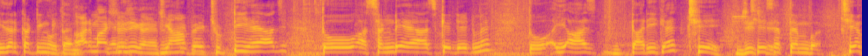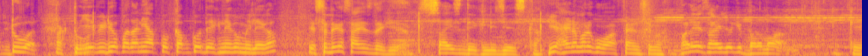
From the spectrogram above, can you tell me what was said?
इधर कटिंग होता है। आज मास्टर जी गए यहाँ पे। छुट्टी है आज तो संडे है आज के डेट में तो आज तारीख है छः जी, छः छः। सितंबर छः अक्टूबर तो ये वीडियो पता नहीं आपको कब को देखने को मिलेगा। इस तरह का साइज़ देखिए साइज़ देख लीजिए इसका। ये हैंड वर्क हुआ फैंसी में। बड़े साइजों की भरमार ओके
